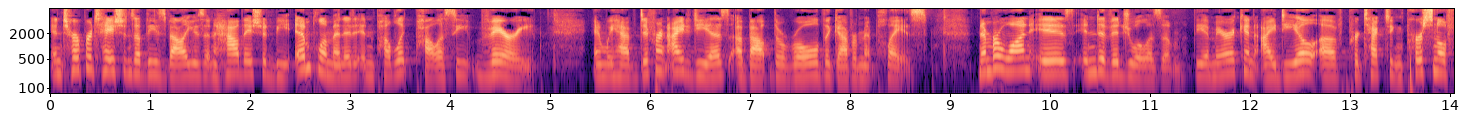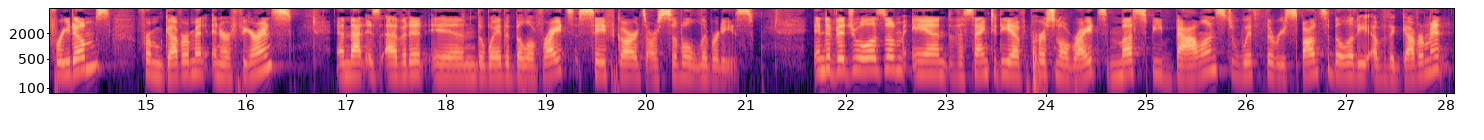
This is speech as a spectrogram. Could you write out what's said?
interpretations of these values and how they should be implemented in public policy vary. And we have different ideas about the role the government plays. Number one is individualism, the American ideal of protecting personal freedoms from government interference. And that is evident in the way the Bill of Rights safeguards our civil liberties. Individualism and the sanctity of personal rights must be balanced with the responsibility of the government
